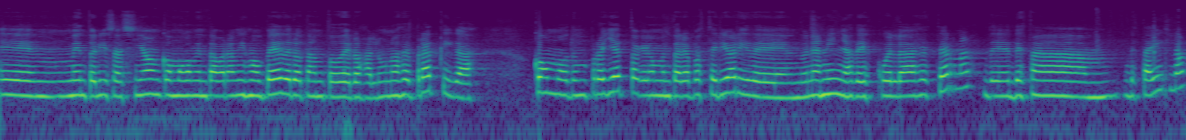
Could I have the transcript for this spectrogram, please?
eh, mentorización, como comentaba ahora mismo Pedro, tanto de los alumnos de prácticas como de un proyecto que comentaré a posteriori de, unas niñas de escuelas externas de esta isla.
